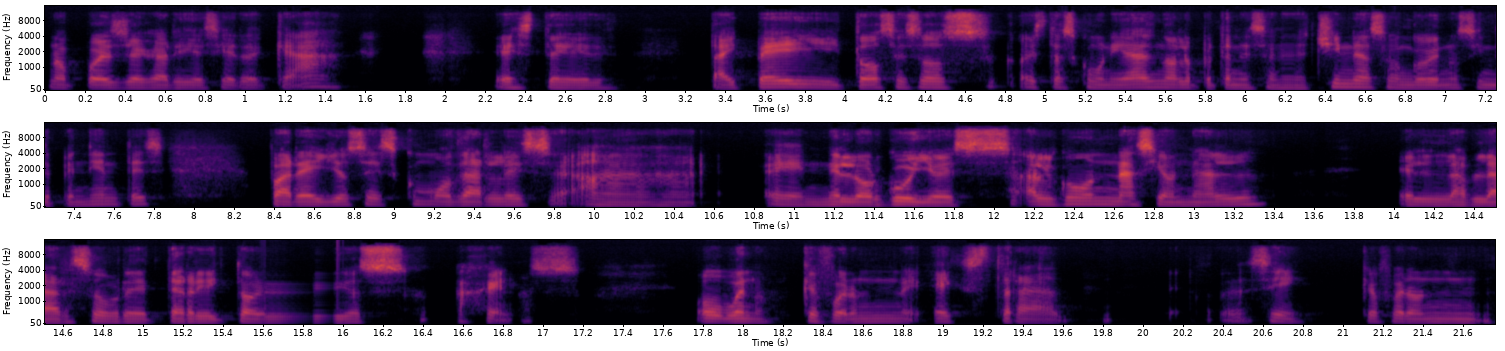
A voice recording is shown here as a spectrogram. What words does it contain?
No puedes llegar y decir de que, ah, este, Taipei y todas estas comunidades no le pertenecen a China, son gobiernos independientes. Para ellos es como darles en el orgullo, es algo nacional el hablar sobre territorios ajenos. O bueno, que fueron extra, sí, que fueron,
